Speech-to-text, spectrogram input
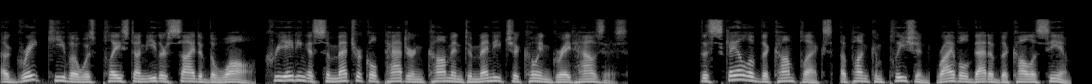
A great kiva was placed on either side of the wall, creating a symmetrical pattern common to many Chacoan great houses. The scale of the complex, upon completion, rivaled that of the Colosseum.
